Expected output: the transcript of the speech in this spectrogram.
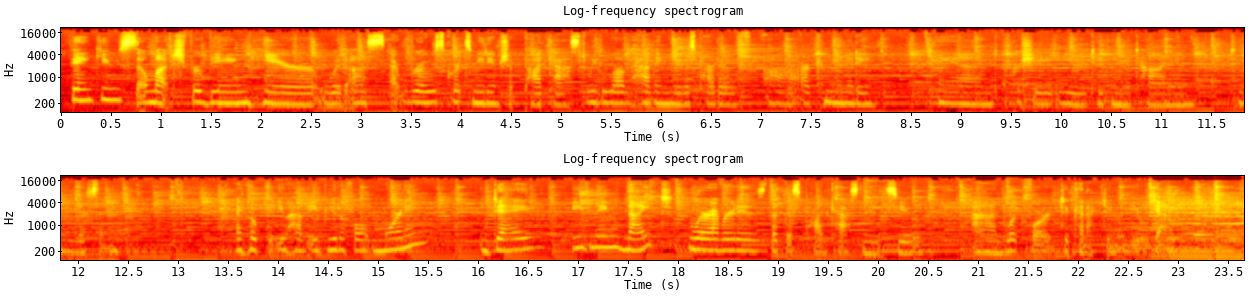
Thank you so much for being here with us at Rose Quartz Mediumship Podcast. We love having you as part of uh, our community and appreciate you taking the time to listen. I hope that you have a beautiful morning, day, evening, night, wherever it is that this podcast meets you, and look forward to connecting with you again.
